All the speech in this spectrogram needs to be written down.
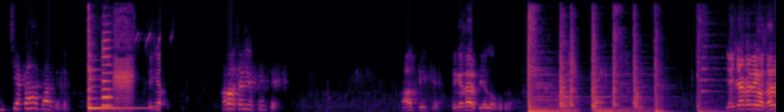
पीछे कहाँ डाल देते ठीक है? करो सैल्यूट फिर से। अब ठीक है। ठीक है सर। ये लो पकड़ो ये क्या कर रहे हो सर?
